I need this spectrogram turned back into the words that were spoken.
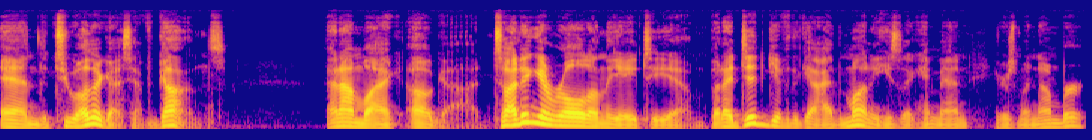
and the two other guys have guns. And I'm like, "Oh god." So I didn't get rolled on the ATM, but I did give the guy the money. He's like, "Hey man, here's my number.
